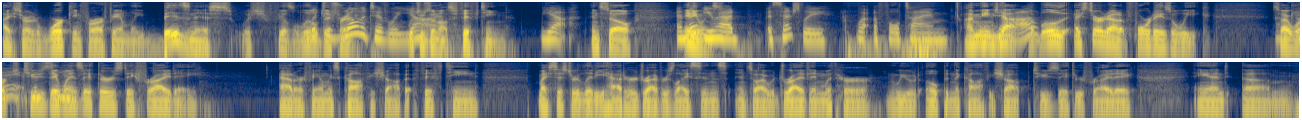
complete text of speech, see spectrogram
I started working for our family business, which feels a little which different. relatively young. Which was when I was 15. Yeah. And so, and anyways, then you had essentially what a full time. I mean, job? yeah. Well, I started out at four days a week, so Okay, I worked Tuesday, 15. Wednesday, Thursday, Friday at our family's coffee shop at 15. My sister Liddy had her driver's license, and so I would drive in with her, and we would open the coffee shop Tuesday through Friday, and um,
